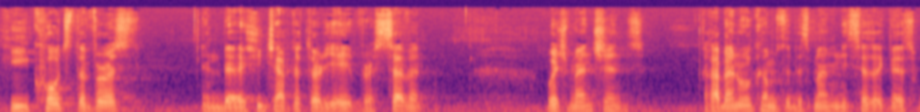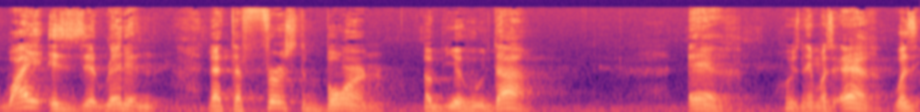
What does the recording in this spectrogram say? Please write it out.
He quotes the verse in Bereshit chapter 38, verse 7, which mentions, Rabbeinu comes to this man and he says like this, Why is it written that the firstborn of Yehuda, Er, whose name was Er, was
